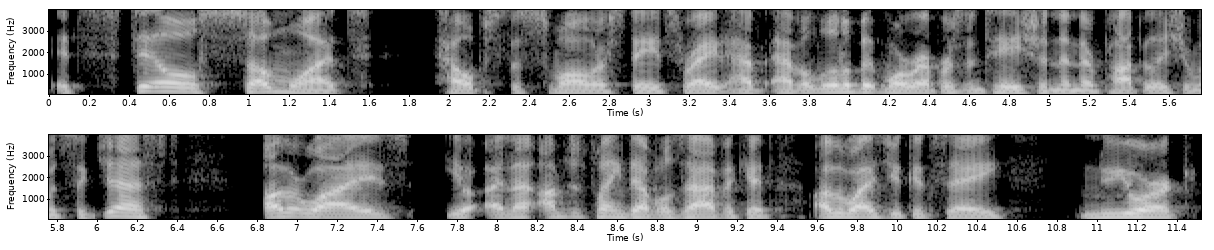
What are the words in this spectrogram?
it still somewhat helps the smaller states, right? Have have a little bit more representation than their population would suggest. Otherwise, you know, and I'm just playing devil's advocate. Otherwise, you could say New York,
